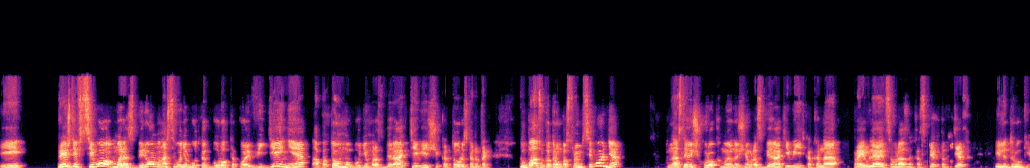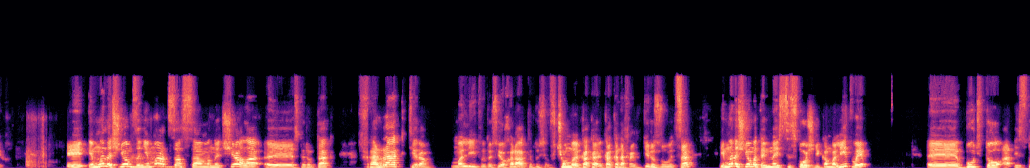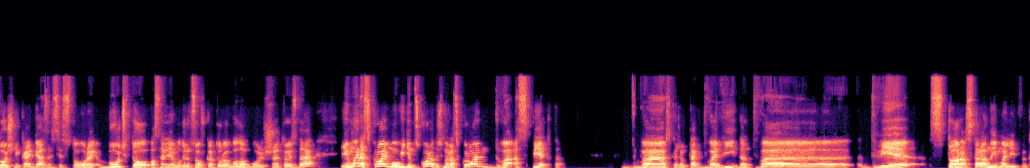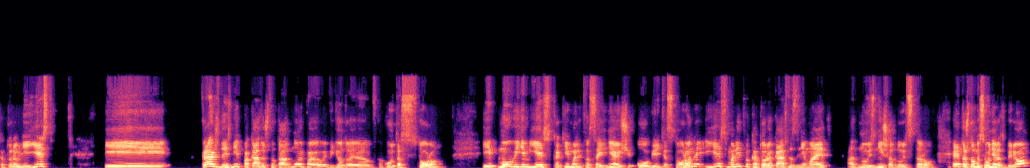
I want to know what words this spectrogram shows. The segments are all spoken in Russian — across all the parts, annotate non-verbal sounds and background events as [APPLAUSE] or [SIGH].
И прежде всего мы разберем, у нас сегодня будет как бы урок такое введение, а потом мы будем разбирать те вещи, которые, скажем так, ту базу, которую мы построим сегодня. На следующих уроках мы начнем разбирать и видеть, как она проявляется в разных аспектах тех или других. И, и мы начнем заниматься с самого начала, э, скажем так, характером молитвы, то есть ее характер, то есть в чем, как, как она характеризуется – и мы начнем это именно с источника молитвы, э, будь то а, источника обязанности Сторы, будь то постановление мудрецов, которое было больше, то есть, да, и мы раскроем, мы увидим скоро, то есть мы раскроем два аспекта, два, скажем так, два вида, два, две стороны молитвы, которые в ней есть, и каждый из них показывает что-то одно и ведет э, в какую-то сторону. И мы увидим, есть какие молитвы, соединяющие обе эти стороны, и есть молитвы, которые каждый занимает одну из ниш, одну из сторон. Это что мы сегодня разберем.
